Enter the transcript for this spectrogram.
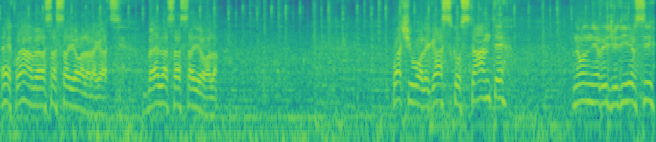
Qua è una bella sassaiola ragazzi. Bella sassaiola qua ci vuole gas costante non irrigidirsi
